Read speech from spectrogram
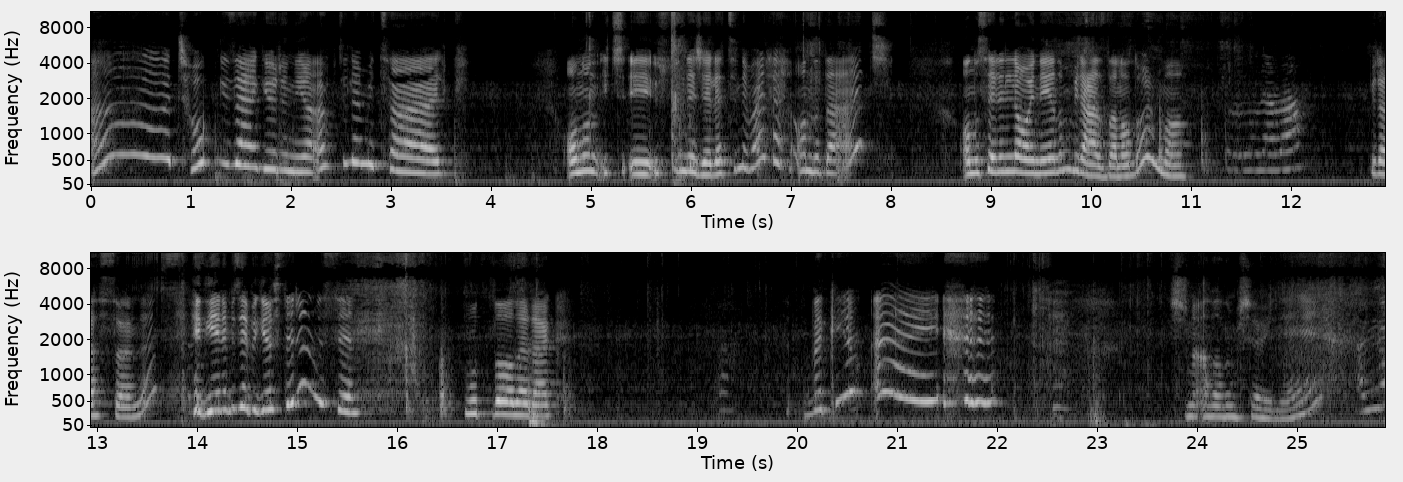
Aa, çok güzel görünüyor Abdülhamit Alp. Onun iç, e, üstünde jelatini var. Heh, onu da aç. Onu seninle oynayalım birazdan olur mu? Biraz sonra. Hediyeni bize bir gösterir misin? Mutlu olarak. Bakayım. Ay. Şunu alalım şöyle. anne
